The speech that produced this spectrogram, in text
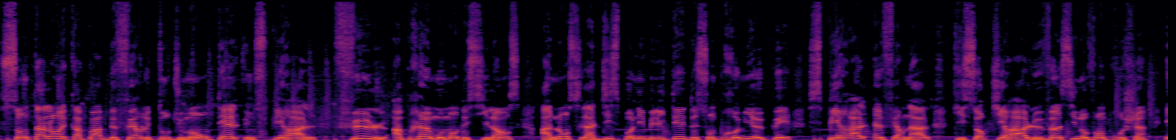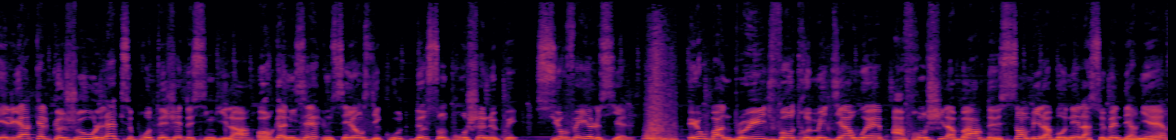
Son talent est capable de faire le tour du monde tel une spirale. Full, après un moment de silence, annonce la disponibilité de son premier EP, Spirale Infernale, qui sortira le 26 novembre prochain. Il y a quelques jours, l'ex-protégé de Singila organisait une séance d'écoute de son prochain EP. Surveillez le ciel. Urban Bridge, votre média web, a franchi la barre de 100 000 abonnés la semaine dernière,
